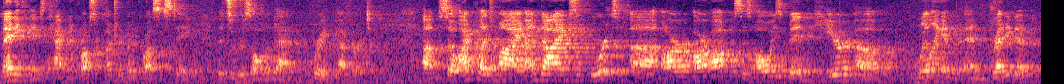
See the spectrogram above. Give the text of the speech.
many things that happen across our country, but across the state, that's a result of that great effort. Um, so I pledge my undying support. Uh, our, our office has always been here, uh, willing and, and ready to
